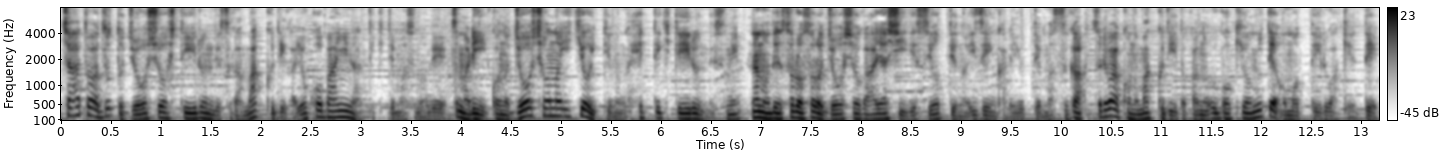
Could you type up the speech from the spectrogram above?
チャートはずっと上昇しているるんですが、MacD が横ばいになってきてますので、つまりこの上昇の勢いっていうのが減ってきているんですね。なのでそろそろ上昇が怪しいですよっていうのは以前から言ってますが、それはこの MacD とかの動きを見て思っているわけで、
